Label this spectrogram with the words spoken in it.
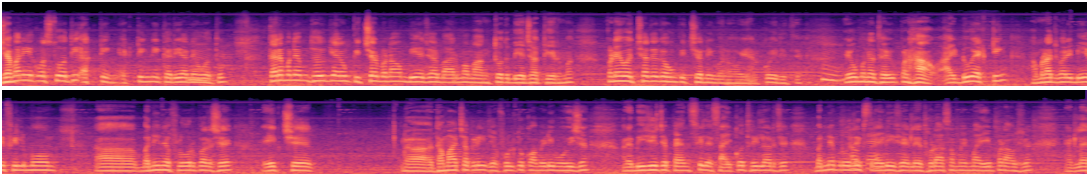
જેમાંની એક વસ્તુ હતી એક્ટિંગ એક્ટિંગની કરિયરને એવું હતું. ત્યારે મને એમ થયું કે હું પિક્ચર બનાવું બે હજાર બારમાં માંગતો હતો બે હજાર તેરમાં. પણ એવું ઈચ્છા થયું કે હું પિક્ચર નહીં બનાવું યાર કોઈ રીતે. એવું મને થયું. પણ હા આઈ ડુ એક્ટિંગ હમણાં જ મારી બે ફિલ્મો બનીને ફ્લોર પર છે. એક છે ધમાચકડી જે ફૂલ ટુ કોમેડી મૂવી છે અને બીજી જે પેન્સિલ એ સાયકો થ્રિલર છે બંને પ્રોજેક્ટ્સ. રેડી છે એટલે થોડા સમયમાં એ પણ આવશે. એટલે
